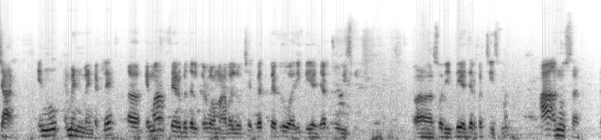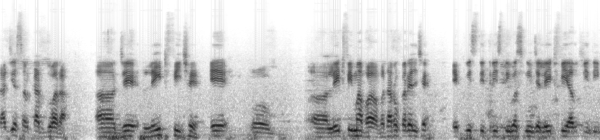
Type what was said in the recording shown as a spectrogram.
ચાર એનું એમેન્ડમેન્ટ એટલે એમાં ફેરબદલ કરવામાં આવેલો છે ગત ફેબ્રુઆરી બે હજાર ચોવીસમાં. સોરી બે હજાર પચીસમાં. આ અનુસાર રાજ્ય સરકાર દ્વારા જે લેટ ફી છે એ લેટ ફીમાં વધારો કરેલ છે. એકવીસથી ત્રીસ દિવસની જે લેટ ફી આવતી હતી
